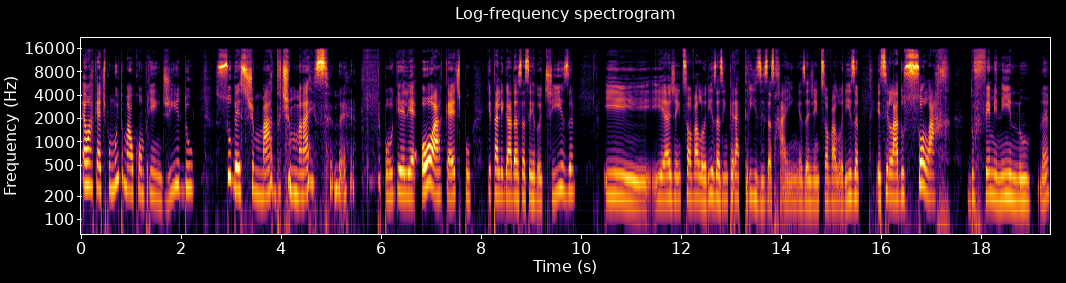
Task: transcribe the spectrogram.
É um arquétipo muito mal compreendido, subestimado demais, né? Porque ele é o arquétipo que está ligado à sacerdotisa. E, e, a gente só valoriza as imperatrizes, as rainhas, a gente só valoriza esse lado solar do feminino, né?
